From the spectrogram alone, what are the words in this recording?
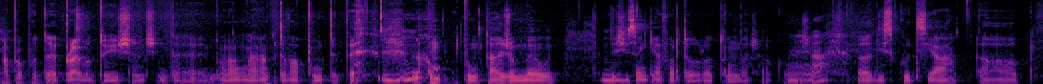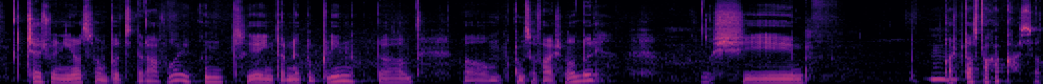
Apropo de private tuition și de... Aveam, mai aveam câteva puncte pe mm-hmm. punctajul meu, deși mm-hmm. se încheia foarte rotund așa cu așa. Uh, discuția. Uh, ce aș veni eu să învăț de la voi când e internetul plin, uh, uh, cum să faci noduri și mm. aș putea să fac acasă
